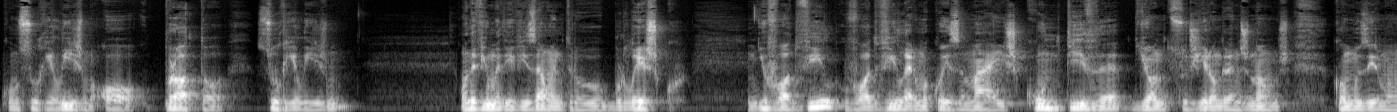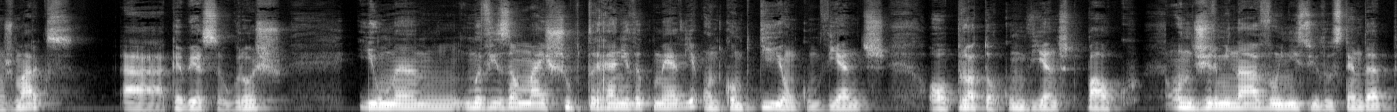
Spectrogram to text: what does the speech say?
com o surrealismo ou proto-surrealismo, onde havia uma divisão entre o burlesco e o vaudeville. O vaudeville era uma coisa mais contida, de onde surgiram grandes nomes como os irmãos Marx, à cabeça o Grosso, e uma, uma visão mais subterrânea da comédia, onde competiam comediantes ou proto-comediantes de palco, onde germinava o início do stand-up,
